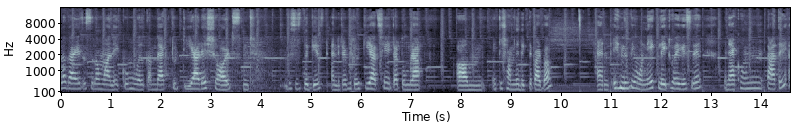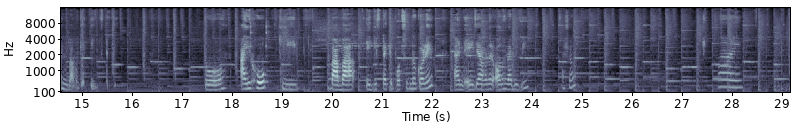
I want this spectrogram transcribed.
hello guys. Assalamu alaikum. Welcome back to TRA shorts this is the gift. And এটার ভিতর কি আছে এটা তোমরা um, একটু সামনে দেখতে পারবা। অ্যান্ড এমনিতে অনেক লেট হয়ে গেছে। মানে এখন তাড়াতাড়ি আমি বাবাকে এই তো আই হোপ কি বাবা এই গিফটটাকে পছন্দ করে। অ্যান্ড এই যে আমাদের অধরা বিবি। আসো। হাই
